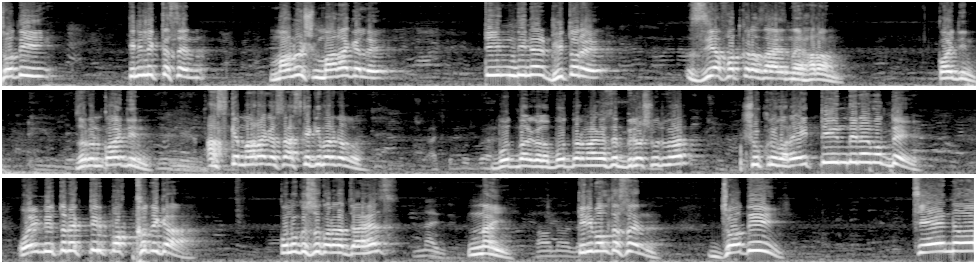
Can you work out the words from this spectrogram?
যদি তিনি লিখতেছেন, মানুষ মারা গেলে তিন দিনের ভিতরে জিয়াফত করা যায় নাই হারাম। কয়দিন? যখন কয়দিন? আজকে মারা গেছে, আজকে কি বার গেল? বুধবার গেল। বুধবার মারা গেছে, বৃহস্পতিবার, শুক্রবার। এই তিন দিনের মধ্যে ওই মৃত ব্যক্তির পক্ষ থেকে কোনো কিছু করা জায়েজ নাই। তিনি বলতেছেন যদি চেয়ে নেওয়া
